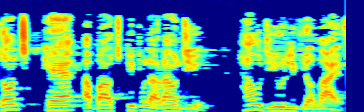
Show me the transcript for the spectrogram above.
Don't care about people around you. How do you live your life?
